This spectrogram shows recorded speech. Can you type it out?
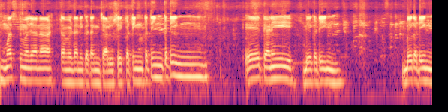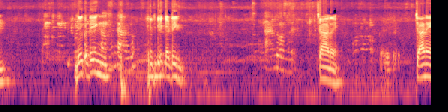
મસ્ત મજાના ટમેટાની કટિંગ ચાલુ છે. કટિંગ કટિંગ કટિંગ એ તેણી બે કટિંગ બે કટિંગ બે કટિંગ બે કટિંગ ચાણે. ચાણે.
